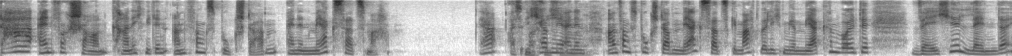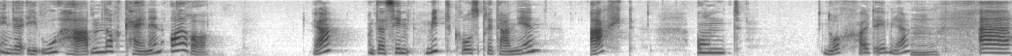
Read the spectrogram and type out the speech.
Da einfach schauen, kann ich mit den Anfangsbuchstaben einen Merksatz machen? Ja, also ich habe mir einen Anfangsbuchstaben Merksatz gemacht, weil ich mir merken wollte, welche Länder in der EU haben noch keinen Euro. Ja, und das sind mit Großbritannien acht und noch halt eben, ja. Mhm. Äh,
